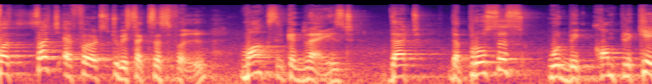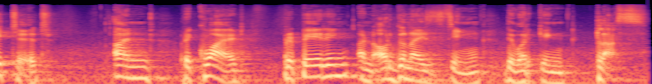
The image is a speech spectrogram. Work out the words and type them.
For such efforts to be successful, Marx recognized that the process would be complicated and required preparing and organizing the working class.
